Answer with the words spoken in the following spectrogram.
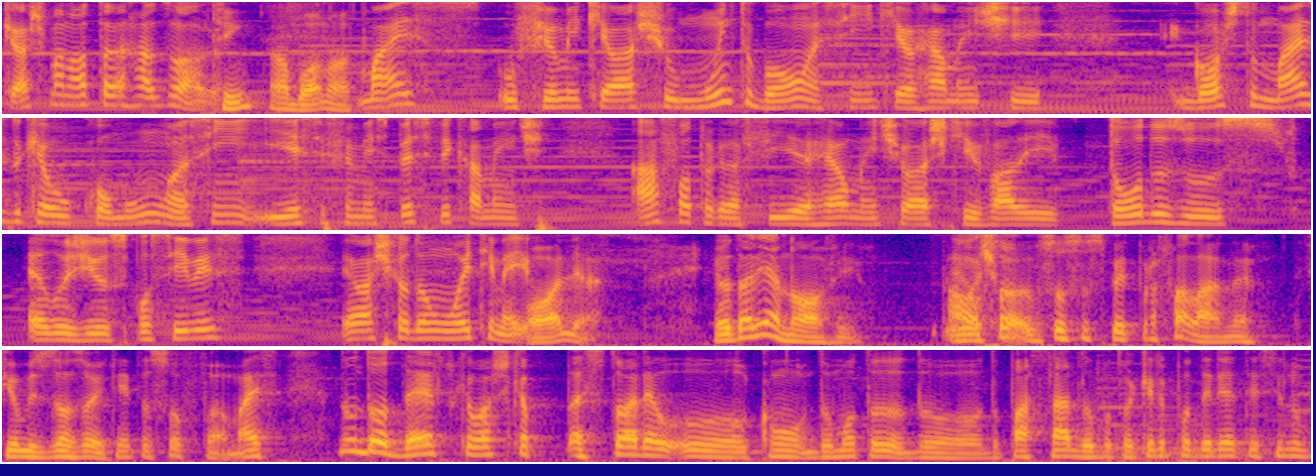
que eu acho uma nota razoável. Sim, uma boa nota. Mas o filme que eu acho muito bom, assim, que eu realmente gosto mais do que o comum, assim, e esse filme especificamente, a fotografia, realmente eu acho que vale todos os elogios possíveis. Eu acho que eu dou um 8,5. Olha, eu daria 9. Eu sou, eu sou suspeito pra falar, né? Filmes dos anos 80 eu sou fã, mas não dou 10 porque eu acho que a, história o, com- do, moto- do, do passado do motoqueiro poderia ter sido um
